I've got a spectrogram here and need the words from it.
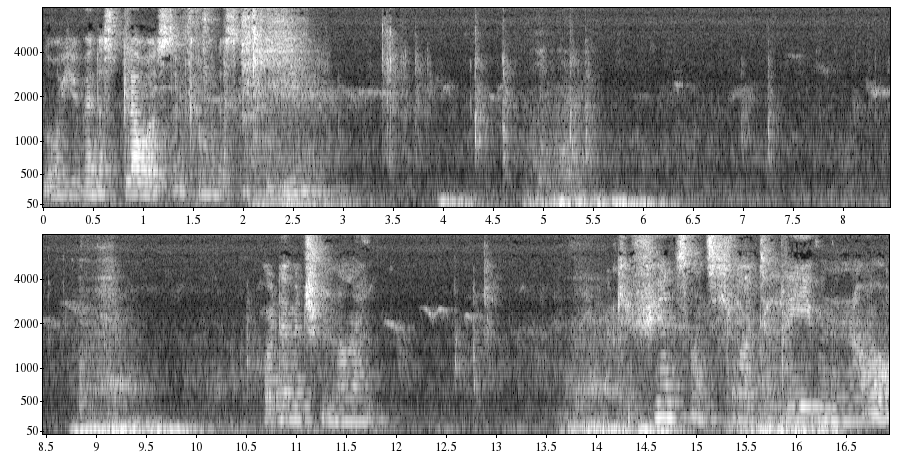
So, hier, wenn das blau ist, dann kann man das ganz gut nehmen. Voll Damage? Nein. Okay, 24 Leute leben noch.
